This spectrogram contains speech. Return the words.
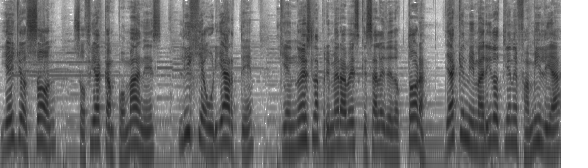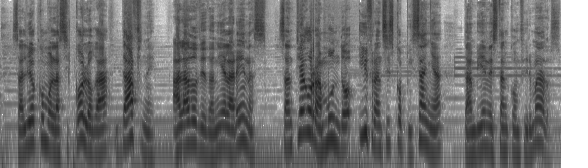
Y ellos son Sofía Campomanes, Ligia Uriarte, quien no es la primera vez que sale de doctora, ya que Mi marido tiene familia salió como la psicóloga Daphne, al lado de Daniel Arenas. Santiago Ramundo y Francisco Pizaña también están confirmados.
